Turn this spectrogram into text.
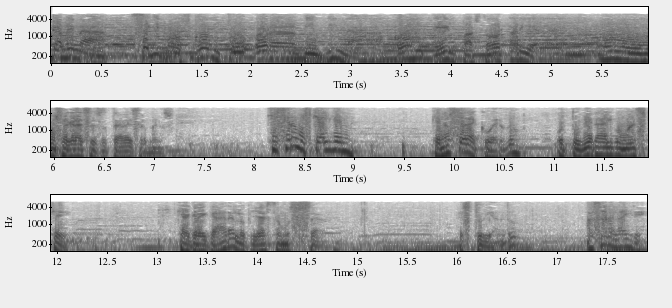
Cadena. Seguimos con tu hora divina con el pastor Ariel. Oh, muchas gracias otra vez, hermanos. Quisiéramos que alguien que no esté de acuerdo o tuviera algo más que, que agregar a lo que ya estamos uh, estudiando, pasar al aire.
